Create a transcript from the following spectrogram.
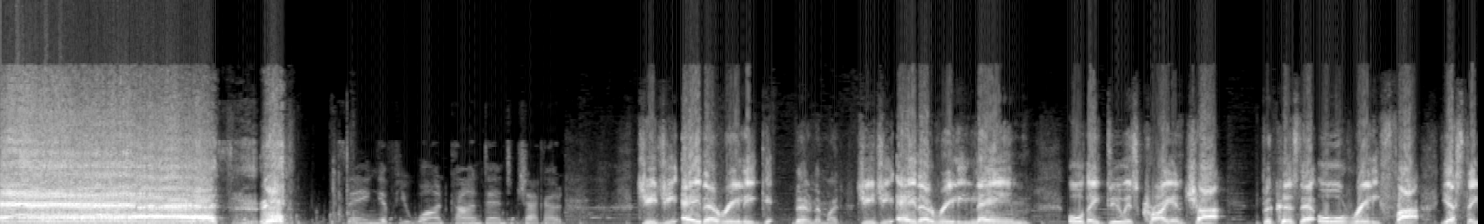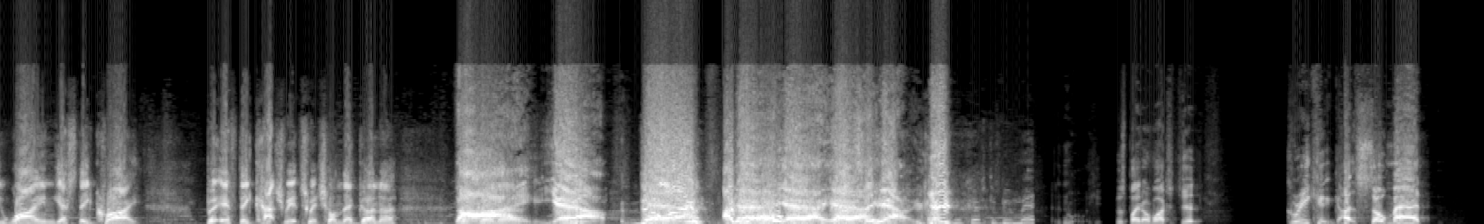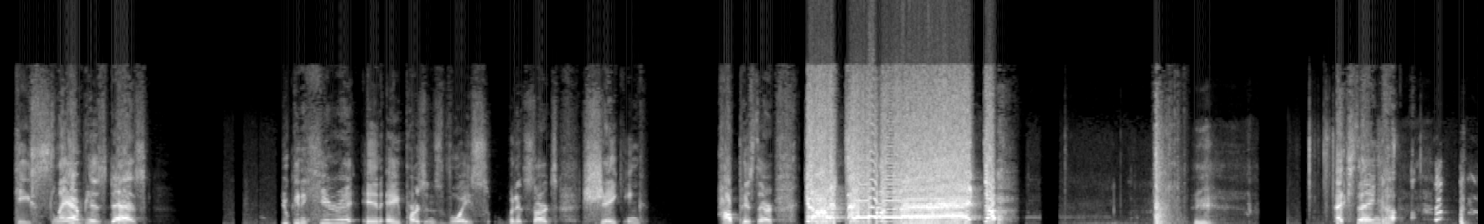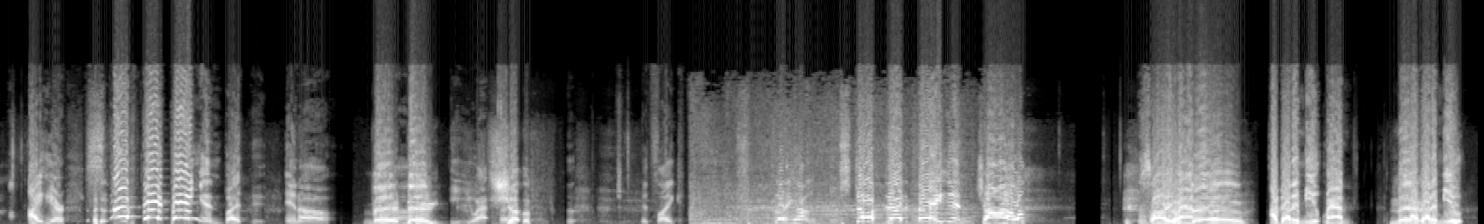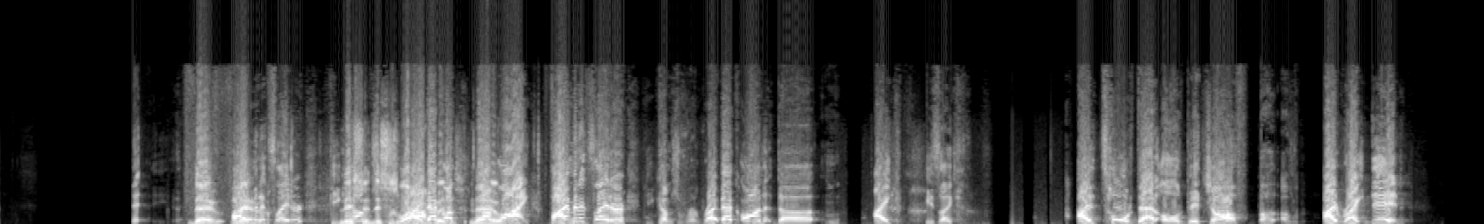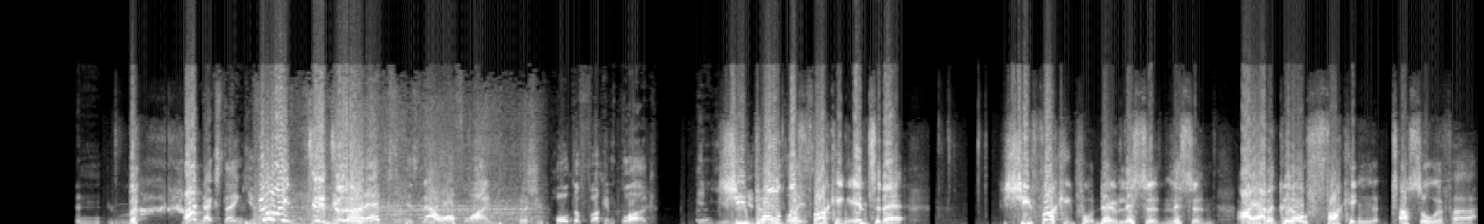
Saying if you want content, check out GGA, they're really ge- no, never mind. GGA, they're really lame. All they do is cry and chat because they're all really fat. Yes, they whine. Yes, they cry. But if they catch me at TwitchCon, they're gonna. They're Die! gonna. Yeah! No way! I'm Yeah! Yeah! Yeah! Yeah! You have to be mad? who's played Overwatch and shit. Greek got so mad, he slammed his desk. You can hear it in a person's voice when it starts shaking. How pissed they are. God damn it! Next thing, I hear, stop that banging! But in a No, uh, no. EU act, Shut the. F- it's like, bloody hell, stop that banging, child! Sorry, man. no, I gotta mute, man. no, I gotta mute. no, Five no. minutes later, he Listen, comes this is what right back happened. On, No. Stop lying. Five minutes later, he comes right back on the Ike. He's like, I told that old bitch off. Uh, uh, I right did. And next thing you know, No, I didn't. X is now offline because she pulled the fucking plug. And you, She you know pulled the fucking internet. She fucking pulled. No, listen, listen. I had a good old fucking tussle with her.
